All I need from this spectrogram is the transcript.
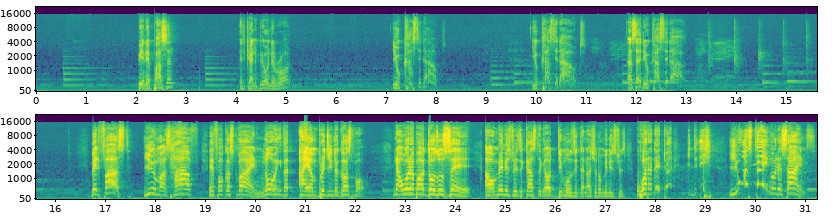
Being a person, it can be on the road. You cast it out. You cast it out. I said, You cast it out. But first, you must have a focused mind, knowing that I am preaching the gospel. Now, what about those who say our ministry is casting out demons, international ministries? What are they doing? You are staying on the signs.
